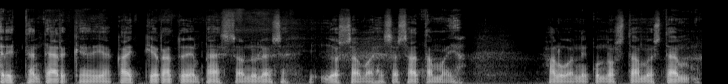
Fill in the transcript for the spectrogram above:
erittäin tärkeä ja kaikkien ratojen päässä on yleensä jossain vaiheessa satama ja haluan niin kuin nostaa myös tämän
